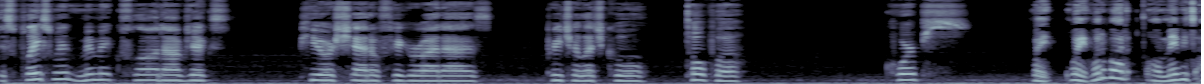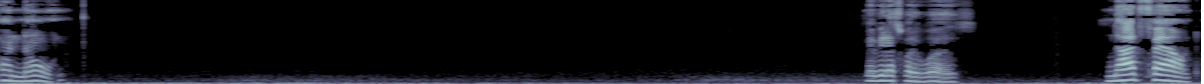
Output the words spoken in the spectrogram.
Displacement, mimic flawed objects, pure shadow figureoid eyes, preacher electrical, tulpa, corpse. Wait, wait, what about, oh, maybe it's unknown. Maybe that's what it was. Not found.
